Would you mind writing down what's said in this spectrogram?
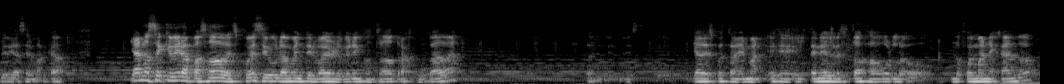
debería ser marcado. Ya no sé qué hubiera pasado después, seguramente el Bayern hubiera encontrado otra jugada. Este, ya después también eh, el tener el resultado a favor lo, fue manejando.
